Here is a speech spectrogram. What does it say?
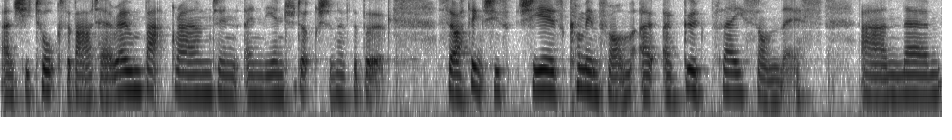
and she talks about her own background in, in the introduction of the book. So I think she's she is coming from a, a good place on this, and um,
